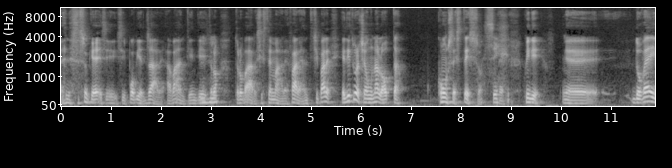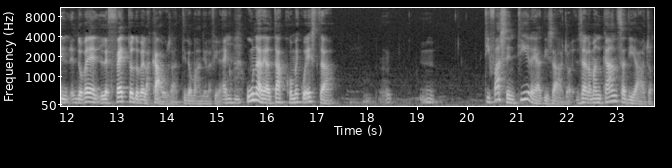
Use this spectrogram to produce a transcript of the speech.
nel senso che si, si, può viaggiare avanti e indietro, mm-hmm. trovare, sistemare, fare, anticipare e addirittura c'è una lotta con se stesso. Sì. Eh, quindi eh, dov'è, il, dov'è, l'effetto e dov'è la causa, ti domandi alla fine. Ecco, mm-hmm. una realtà come questa ti fa sentire a disagio, cioè la mancanza di agio,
